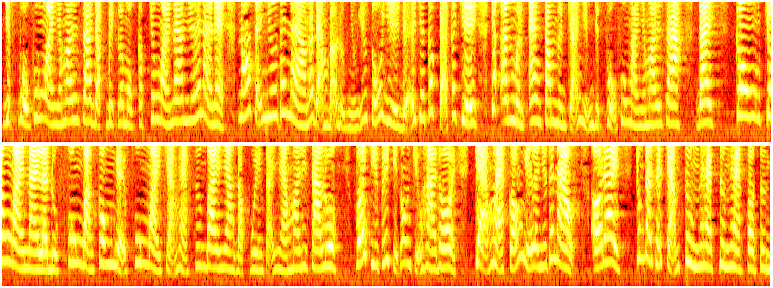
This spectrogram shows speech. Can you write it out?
dịch vụ phương mày nhà Malisa đặc biệt là một cặp chân mày nam như thế này nè nó nó sẽ như thế nào, nó đảm bảo được những yếu tố gì để cho tất cả các chị, các anh mình an tâm mình trải nghiệm dịch vụ phun mày nhà malaysia đây công chân mày này là được phun bằng công nghệ phun mày chạm hạt xương bay nha, độc quyền tại nhà malaysia luôn. Với chi phí chỉ có 1 triệu hai thôi. Chạm hạt có nghĩa là như thế nào? Ở đây, chúng ta sẽ chạm từng hạt từng hạt vào từng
